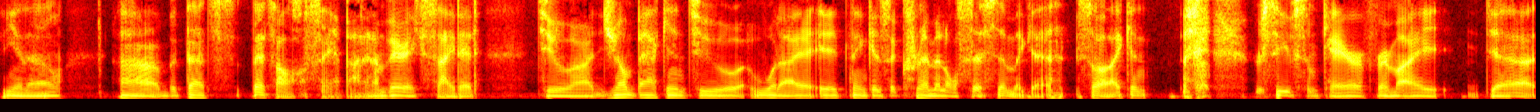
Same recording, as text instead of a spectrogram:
you know. Uh, but that's that's all I'll say about it. I'm very excited to uh, jump back into what I think is a criminal system again, so I can receive some care for my uh,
